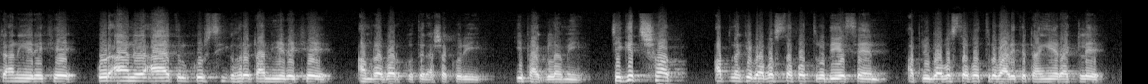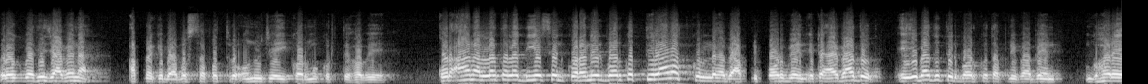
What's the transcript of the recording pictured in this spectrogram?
টানিয়ে রেখে, কোরআনের আয়াতুল কুরসি ঘরে টানিয়ে রেখে আমরা বরকতের আশা করি, কি পাগলামি। চিকিৎসক আপনাকে ব্যবস্থাপত্র দিয়েছেন, আপনি ব্যবস্থাপত্র বাড়িতে টাঙিয়ে রাখলে রোগ ব্যাধি যাবে না। আপনাকে ব্যবস্থাপত্র অনুযায়ী কর্ম করতে হবে। কোরআন আল্লাহ তালা দিয়েছেন, কোরআনের বরকত তিলাওয়াত করলে হবে, আপনি পড়বেন, এটা আবাদত এই ইবাদতের বরকত আপনি পাবেন। ঘরে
